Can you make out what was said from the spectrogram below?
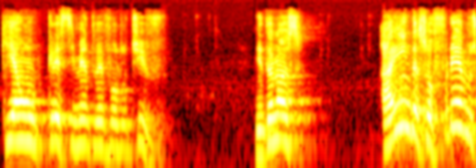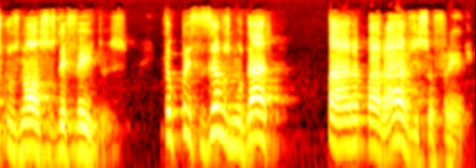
que é um crescimento evolutivo. Então, nós ainda sofremos com os nossos defeitos. Então, precisamos mudar para parar de sofrer.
